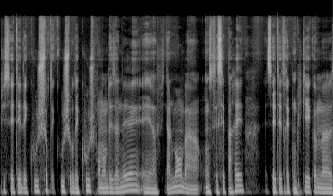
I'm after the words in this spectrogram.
puis ça a été des couches sur des couches sur des couches pendant des années. Et finalement, ben, on s'est séparés. ça a été très compliqué comme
